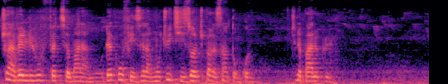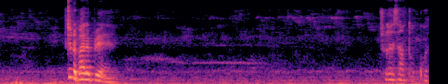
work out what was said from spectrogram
Tu es avec lui, vous faites seulement l'amour. Dès que vous finissez l'amour, tu t'isoles, tu peux rester dans ton coin. Tu ne parles plus. Tu ne parles plus, hein? Tu restes dans ton coin.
